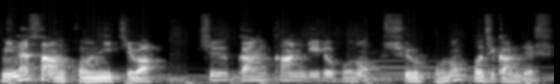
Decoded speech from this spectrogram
皆さん、こんにちは。中間管理ロボの修法のお時間です。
